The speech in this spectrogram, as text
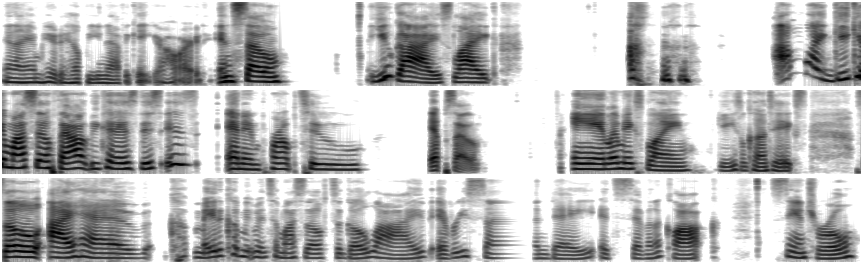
and I am here to help you navigate your hard. And so, you guys, like, I'm like geeking myself out because this is an impromptu episode. And let me explain, give you some context. So I have made a commitment to myself to go live every Sunday at seven o'clock Central.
